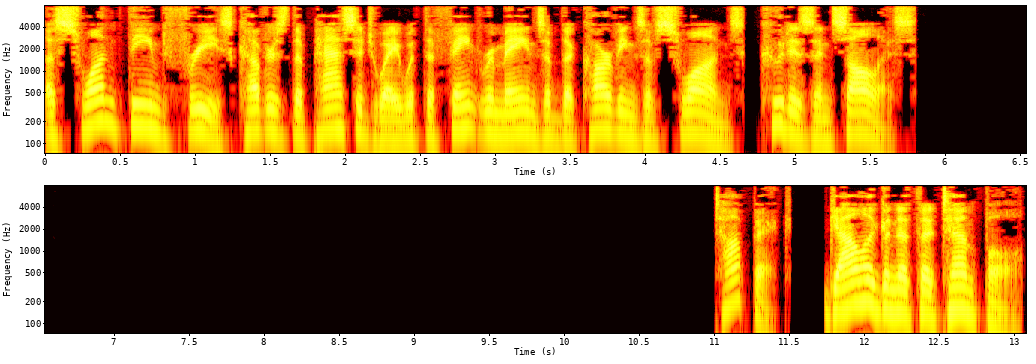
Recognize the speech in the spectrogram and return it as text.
A swan-themed frieze covers the passageway with the faint remains of the carvings of swans, kutas and salas. Galaganatha Temple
